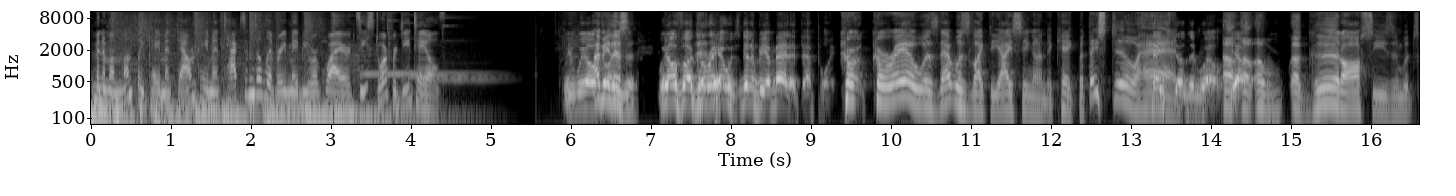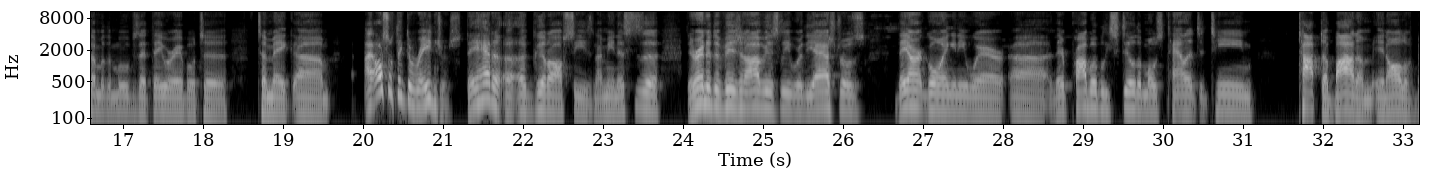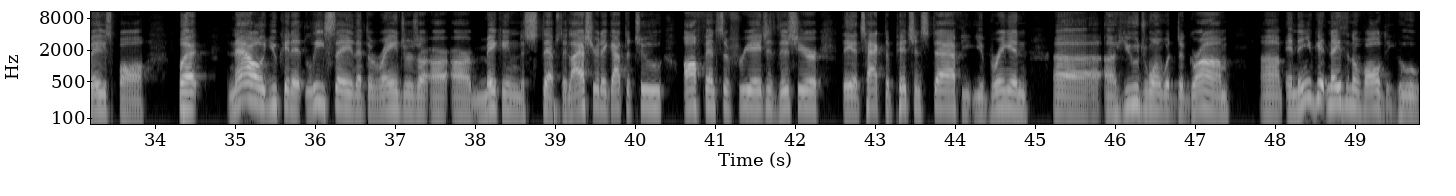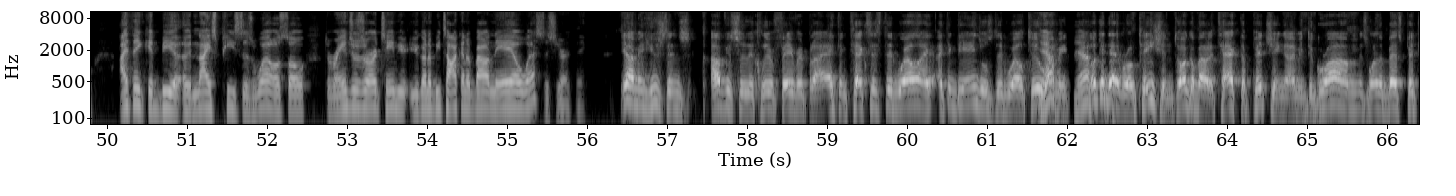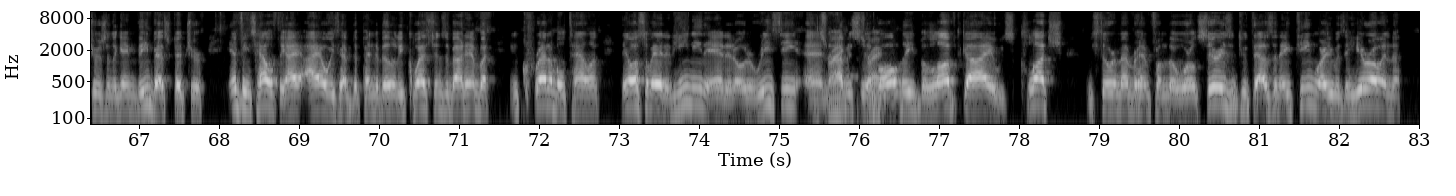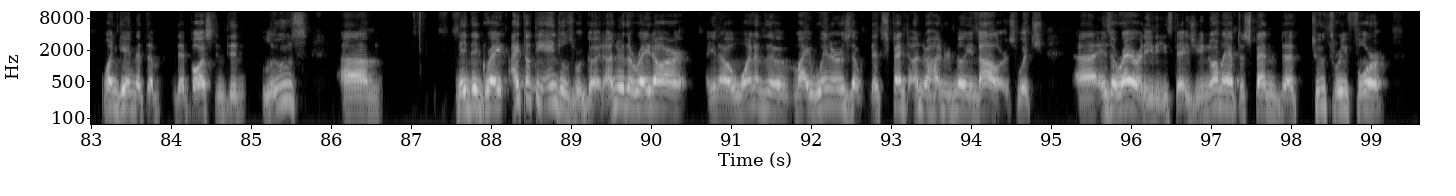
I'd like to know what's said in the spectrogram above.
Minimum monthly payment, down payment, tax, and delivery may be required. See store for details. We, we all I mean, thought, this- we all thought the- Correa was going to be a Met at that point. Cor- Correa was that was like the icing on the cake, but they still had They still did well. a, yeah. a, a, a good offseason with some of the moves that they were able to to make. Um, I also think the Rangers they had a, a, a good offseason. I mean, this is a they're in a division obviously where the Astros they aren't going anywhere. Uh, they're probably still the most talented team, top to bottom in all of baseball. But now you can at least say that the Rangers are are, are making the steps. They, last year they got the two offensive free agents. This year they attacked the pitching staff. You, you bring in uh, a huge one with Degrom, um, and then you get Nathan Eovaldi, who I think could be a, a nice piece as well. So the Rangers are a team you're, you're going to be talking about in the AL West this year. I think. Yeah, I mean, Houston's obviously the clear favorite, but I, I think Texas did well. I, I, think the Angels did well too. Yeah, I mean, yeah. look at that rotation. Talk about attack the pitching. I mean, DeGrom is one of the best pitchers in the game, the best pitcher if he's healthy. I, I always have dependability questions about him, but incredible talent. They also added Heaney, they added Odorizzi, and right, obviously right. Eovaldi, beloved guy who was clutch. We still remember him from the World Series in 2018, where he was a hero in the one game that the that Boston didn't lose. Um, they did great. I thought the Angels were good, under the radar. You know, one of the my winners that, that spent under hundred million dollars, which uh, is a rarity these days. You normally have to spend uh, two, three, four,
